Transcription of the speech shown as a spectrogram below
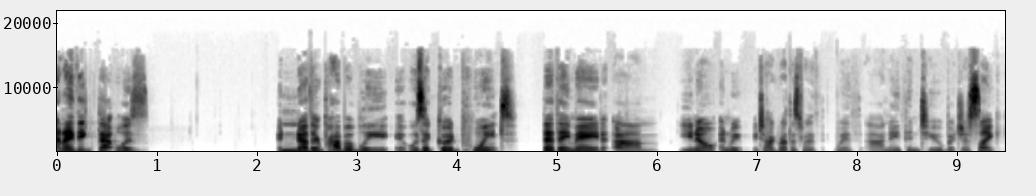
and I think that was another probably it was a good point that they made. Um, you know, and we, we talked about this with with uh, Nathan too, but just like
